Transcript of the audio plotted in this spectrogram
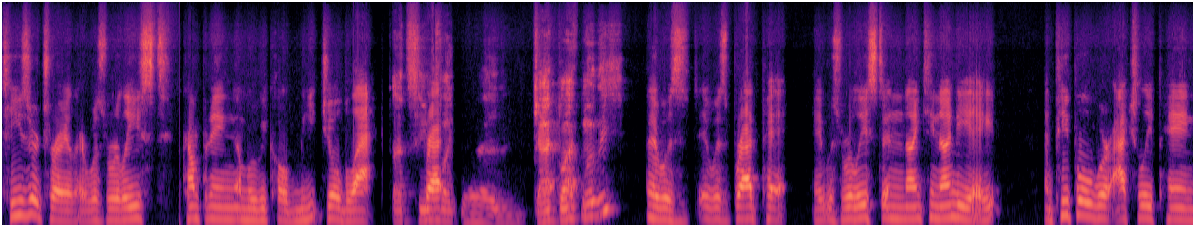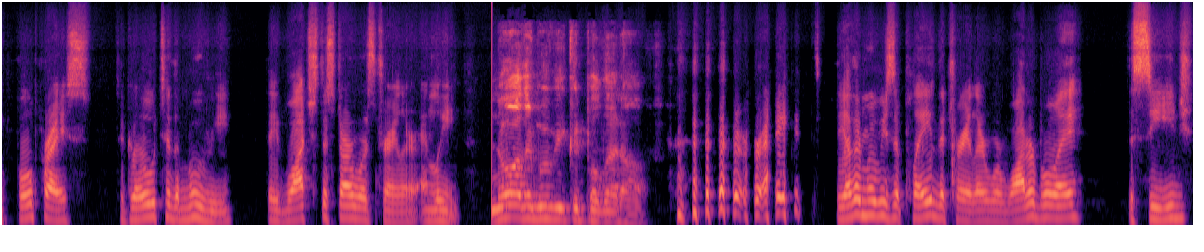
teaser trailer was released accompanying a movie called Meet Joe Black. That seems Brad- like a Jack Black movie. It was it was Brad Pitt. It was released in 1998, and people were actually paying full price to go to the movie. They'd watch the Star Wars trailer and leave. No other movie could pull that off. right? The other movies that played the trailer were Waterboy, The Siege,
